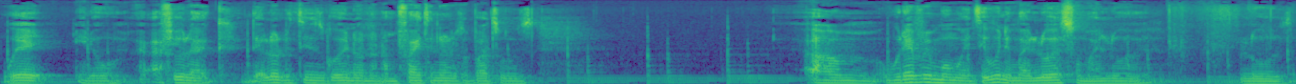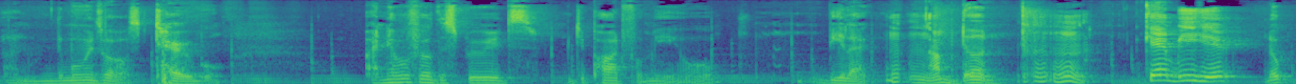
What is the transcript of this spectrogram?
where you know I feel like there are a lot of things going on, and I'm fighting a lot of battles. Um, with every moment, even in my lowest or my low lows, and the moments where I was terrible, I never felt the spirits depart from me or be like, "I'm done, Mm-mm. can't be here." Nope,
